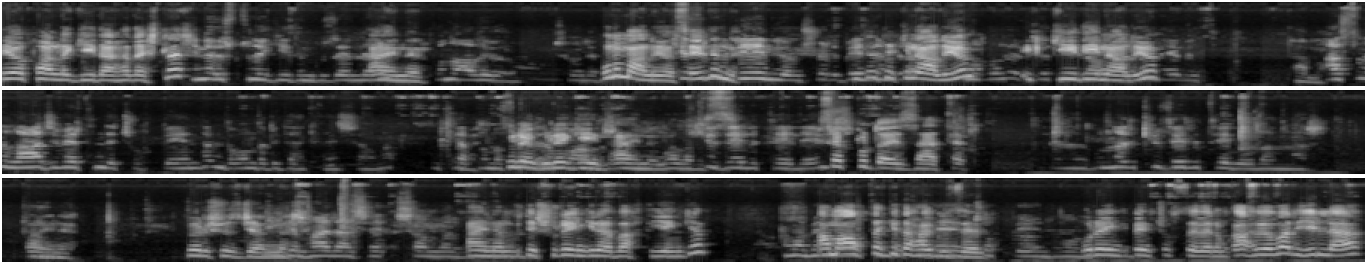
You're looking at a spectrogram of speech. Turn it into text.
leoparla giydi arkadaşlar. Yine üstüne giydim güzelleri. Aynen. Bunu alıyorum. Şöyle. Bunu mu alıyorsun? Kesinlikle Sevdin mi? beğeniyorum. Şöyle de belden tekini biraz alıyorsun, tutmak oluyor, ilk bir de giydiğini tekini alıyorum, Evet. Tamam. Aslında lacivertini de çok beğendim de onu da bir dahaki inşallah. Yapmama Güle güle giyin. Aynen alırız. 250 TL'ymiş. Biz hep buradayız zaten. Ee, Bunlar 250 TL olanlar. Aynen. Görüşürüz canlar. Yengem hala şey, şalvar var. Aynen bir de şu rengine baktı yengem. Ama, ben ama o alttaki daha altındaki- güzel. Çok beğendim onu. O rengi ben çok severim. Kahve var ya illa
